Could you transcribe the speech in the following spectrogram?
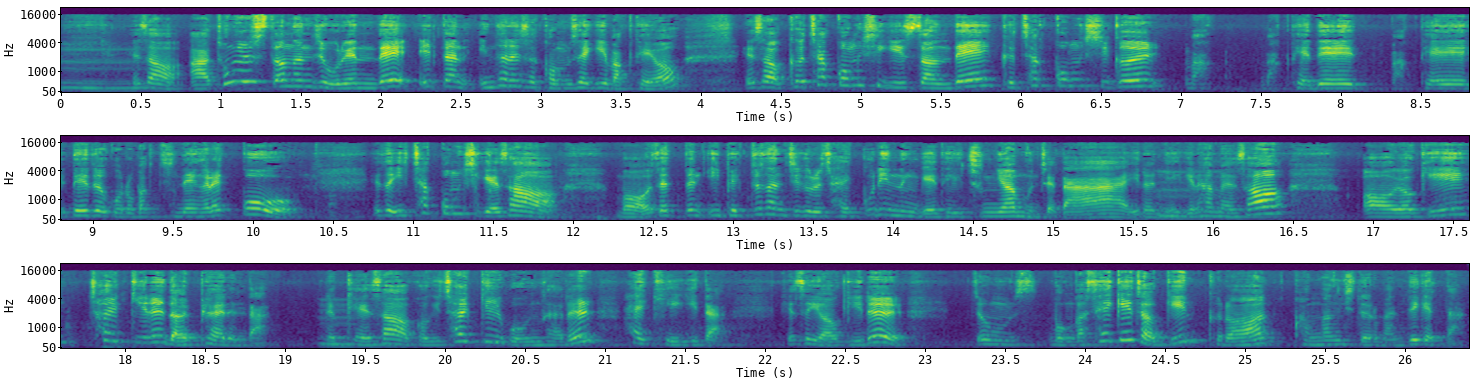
음. 그래서 아 통일수 떴는지 모르겠는데 일단 인터넷에 검색이 막 돼요. 그래서 그 착공식이 있었는데 그 착공식을 막 막 대대 막 대대적으로 막 진행을 했고 그래서 이 착공식에서 뭐 어쨌든 이 백두산 지구를 잘 꾸리는 게 되게 중요한 문제다 이런 음. 얘기를 하면서 어 여기 철길을 넓혀야 된다 이렇게 음. 해서 거기 철길 공사를 할 계획이다. 그래서 여기를 좀 뭔가 세계적인 그런 관광지대로 만들겠다.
